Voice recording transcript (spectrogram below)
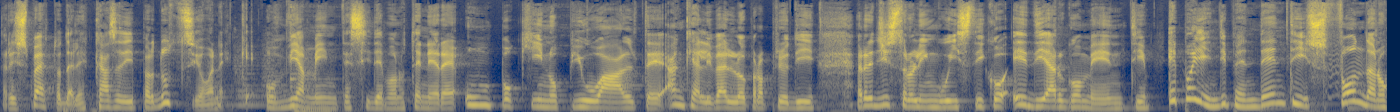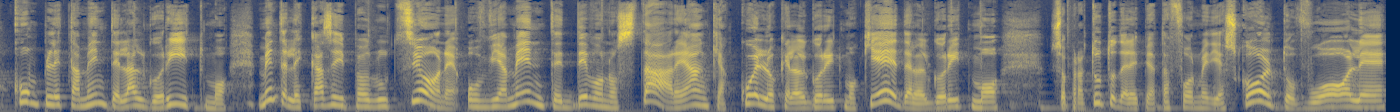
rispetto a delle case di produzione che ovviamente si devono tenere un pochino più alte anche a livello proprio di registro linguistico e di argomenti. E poi gli indipendenti sfondano completamente l'algoritmo, mentre le case di produzione ovviamente devono stare anche a quello che l'algoritmo chiede, l'algoritmo soprattutto delle piattaforme di ascolto vuole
